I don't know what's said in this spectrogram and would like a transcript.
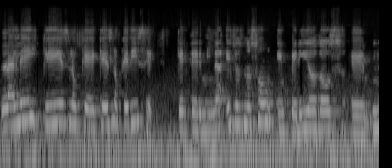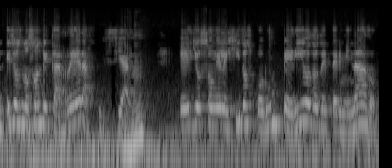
la ley, ¿qué es lo que, qué es lo que dice? Que termina, ellos no son en periodos, eh, ellos no son de carrera judicial, ellos son elegidos por un periodo determinado.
